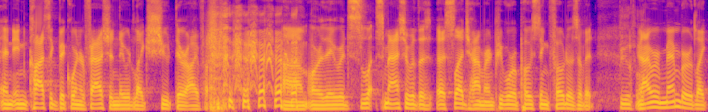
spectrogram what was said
And in classic Bitcoiner fashion, they would like shoot their iPhone, um, or they would sl- smash it with a, a sledgehammer, and people were posting photos of it. Beautiful. And I remember like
